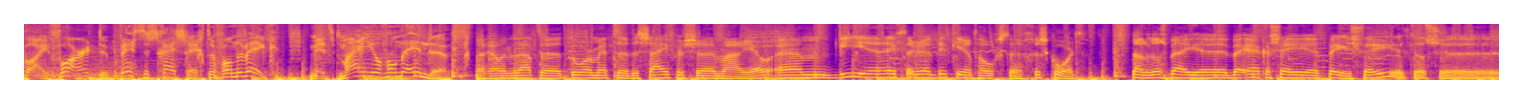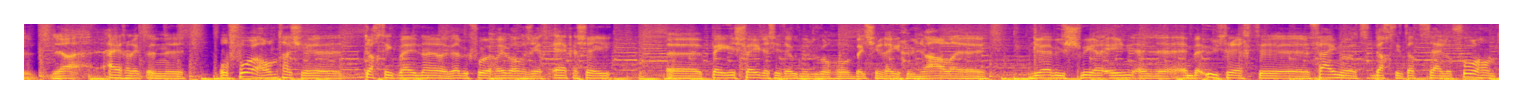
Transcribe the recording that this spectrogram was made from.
by far de beste scheidsrechter van de week. Met Mario van den Ende. Dan gaan we inderdaad uh, door met uh, de cijfers, uh, Mario. Um, wie heeft er dit keer het hoogste gescoord? Nou, dat was bij, uh, bij RKC uh, PSV. Het was uh, ja, eigenlijk een. op voorhand had je, dacht ik bij, nou, dat heb ik vorige week al gezegd, RKC PSV. Daar zit ook natuurlijk wel een beetje regionale derby sfeer in. En, en bij Utrecht Feyenoord dacht ik dat zijn op voorhand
